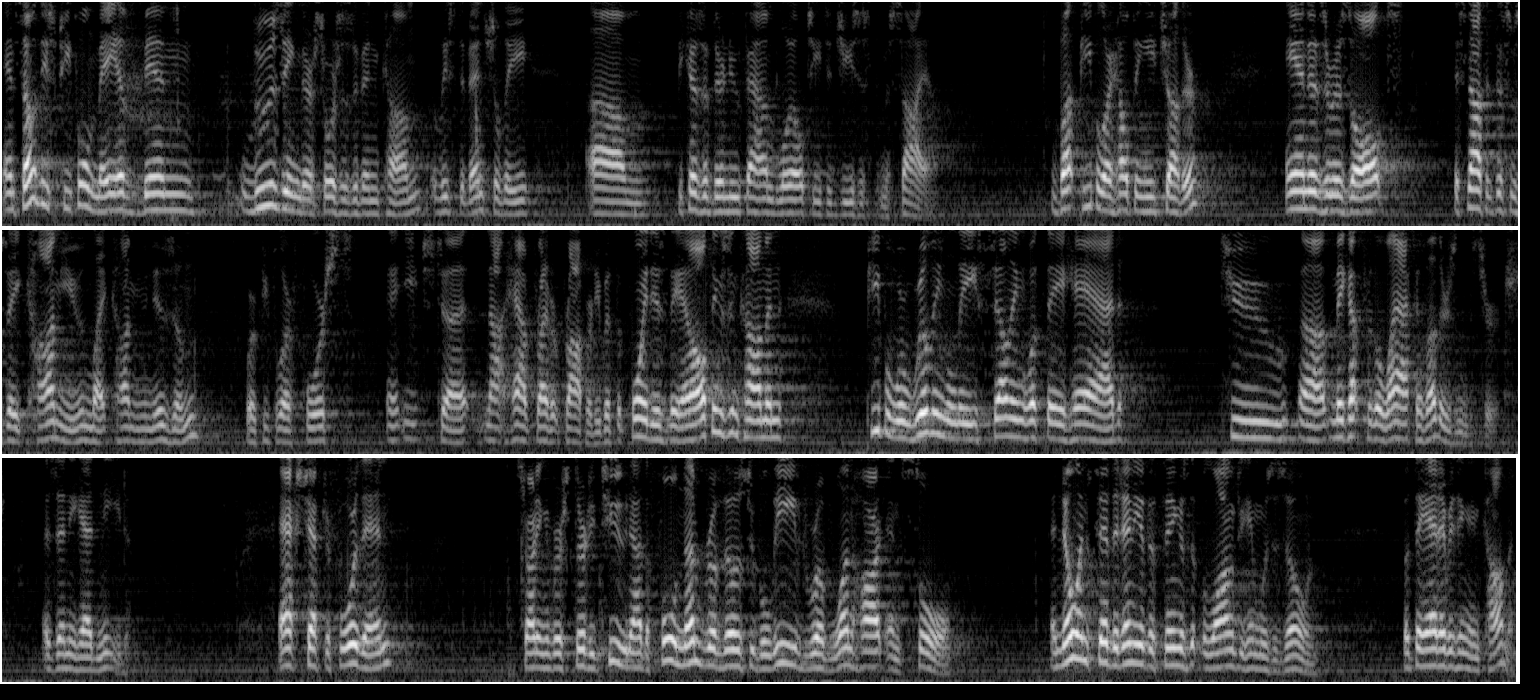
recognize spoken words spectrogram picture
And some of these people may have been losing their sources of income, at least eventually, um, because of their newfound loyalty to Jesus the Messiah. But people are helping each other. And as a result, it's not that this was a commune like communism, where people are forced each to not have private property. But the point is, they had all things in common. People were willingly selling what they had to uh, make up for the lack of others in the church, as any had need. Acts chapter 4, then, starting in verse 32 Now the full number of those who believed were of one heart and soul. And no one said that any of the things that belonged to him was his own but they had everything in common.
